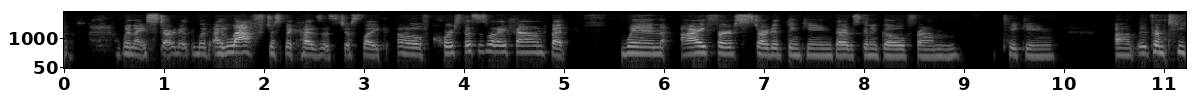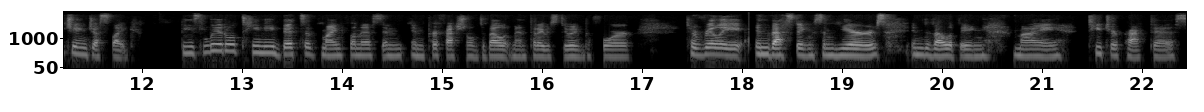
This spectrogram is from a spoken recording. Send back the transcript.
when I started. Look, I laugh just because it's just like, oh, of course, this is what I found. But when I first started thinking that I was going to go from taking, um, from teaching just like these little teeny bits of mindfulness in, in professional development that I was doing before to really investing some years in developing my teacher practice,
